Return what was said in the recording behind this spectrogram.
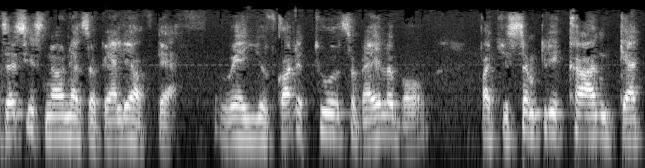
this is known as the valley of death, where you've got the tools available, but you simply can't get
